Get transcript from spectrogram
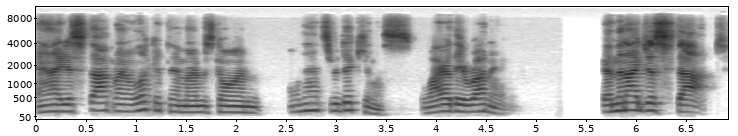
and I just stop and I look at them, and I'm just going well, that's ridiculous. Why are they running? And then I just stopped.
